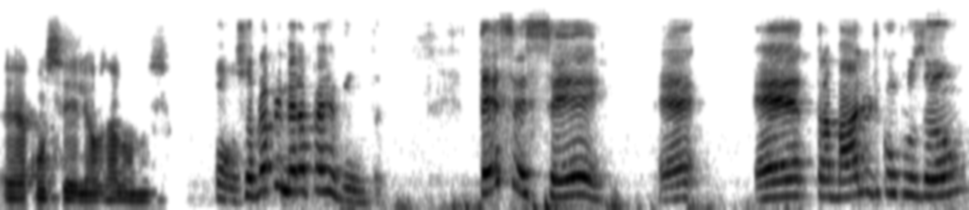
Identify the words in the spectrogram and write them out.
é, aconselha aos alunos? Bom, sobre a primeira pergunta. TCC é, é trabalho de conclusão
